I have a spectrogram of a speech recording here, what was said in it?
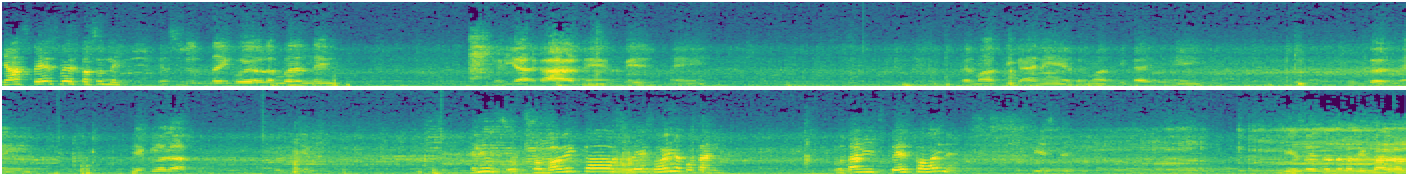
ત્યાં સ્પેસ સ્પેસ કશું જ નહીં. જ નહીં કોઈ અલંબર જ નહીં. ઘડિયાળ ને સ્પેસ નહીં ધર્માસ્થી કાય નહીં અધર્માસ્થી કાય નહીં. શુદ્ધ નહીં. એકલો જ એની સ્વાભાવિક તો સ્પેસ હોય ને પોતાની? પોતાની સ્પેસ તો હોય ને? જે સોય તો તમારી ભાડું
